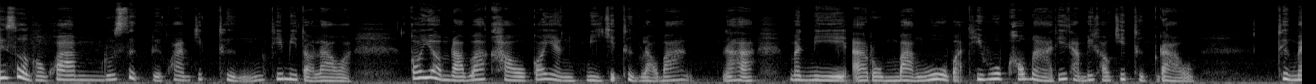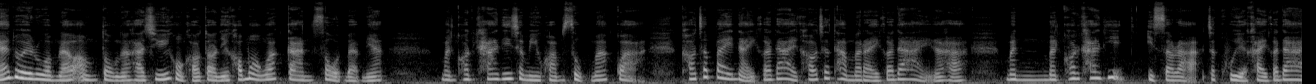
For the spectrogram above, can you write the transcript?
ในส่วนของความรู้สึกหรือความคิดถึงที่มีต่อเราอะ ก็ยอมรับว่าเขาก็ยังมีคิดถึงเราบ้างนะคะ มันมีอารมณ์บางวูบอะที่วูบเข้ามาที่ทำให้เขาคิดถึงเรา ถึงแม้โดยรวมแล้วเอาตรงนะคะ ชีวิตของเขาตอนนี้เขามองว่าการโสดแบบเนี้ย มันค่อนข้างที่จะมีความสุขมากกว่า เขาจะไปไหนก็ได้ เขาจะทำอะไรก็ได้นะคะ มันมันค่อนข้างที่อิสระจะคุยกับใครก็ได้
